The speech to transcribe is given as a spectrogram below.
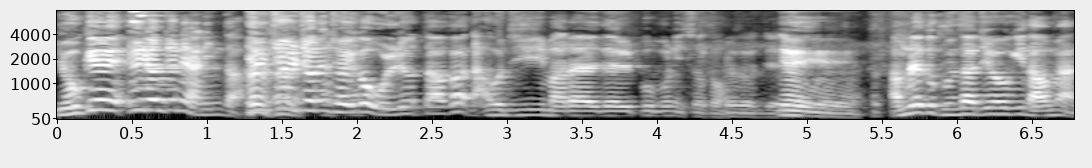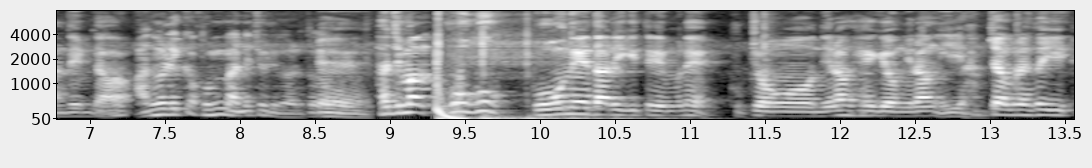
요게 1년 전이 아닙니다. 일주일 전에 저희가 올렸다가 나오지 말아야 될 부분이 있어서. 그래서 이제- 예, 예, 예. 아무래도 군사 지역이 나오면 안 됩니다. 안 올릴까 고민 많이 했죠 우리가 그래도. 예. 하지만 호국 보훈의 달이기 때문에 국정원이랑 해경이랑 이 합작을 해서 이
